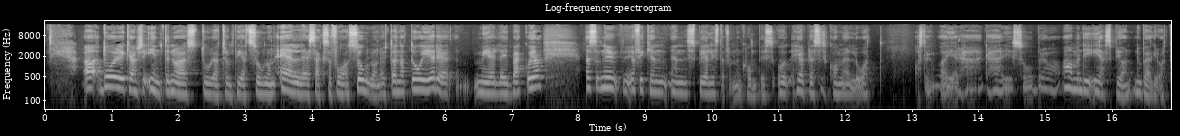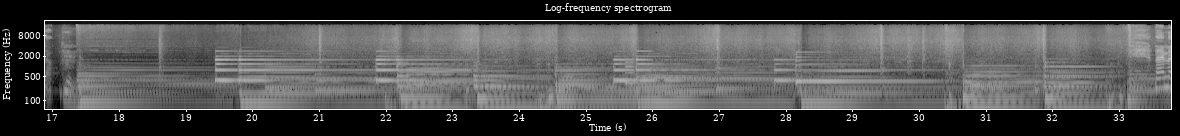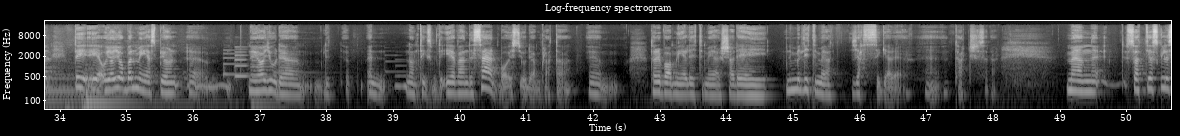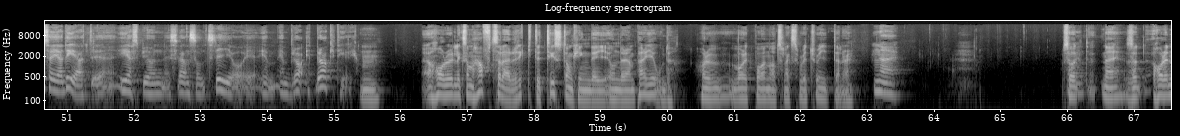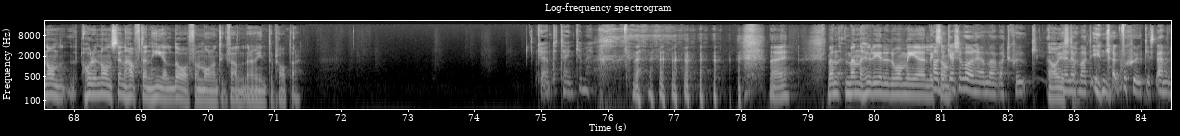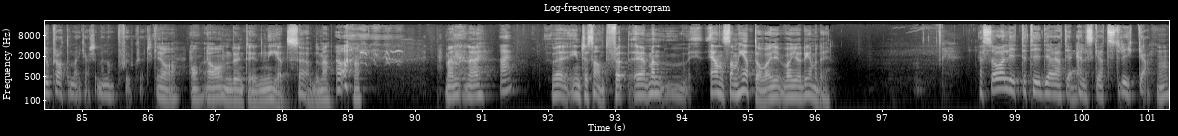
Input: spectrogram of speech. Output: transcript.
Ja, då är det kanske inte några stora trumpetsolon eller saxofonsolon. Utan att då är det mer laid back. Och jag, alltså nu, jag fick en, en spellista från en kompis och helt plötsligt kommer en låt och så tänkte vad är det här? Det här är så bra. Ja, men det är Esbjörn. Nu börjar jag gråta. Mm. Nej, men det är, och jag jobbade med Esbjörn eh, när jag gjorde lite, en, någonting som heter Eva and the Sad Boys, gjorde jag en platta. Eh, där det var mer, lite mer Sade, lite mer jazzigare eh, touch. Sådär. Men så att jag skulle säga det, att eh, Esbjörn Svensson Trio är en, en bra, ett bra kriterium. Mm. Har du liksom haft sådär riktigt tyst omkring dig under en period? Har du varit på något slags retreat eller? Nej. Så, nej, så har, du någon, har du någonsin haft en hel dag från morgon till kväll där du inte pratar? Kan jag inte tänka mig. Nej. Men, men hur är det då med... Liksom... Ja, det liksom- kanske var när jag har varit sjuk. Ja, Eller varit inlagd på sjukhus. Nej, men då pratar man kanske med någon sjuksköterska. Ja, ja, om du inte är nedsövd. Men, ja. ja. men nej. nej. Intressant. För att, eh, men ensamhet då, vad, vad gör det med dig? Jag sa lite tidigare att jag älskar att stryka. Mm.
